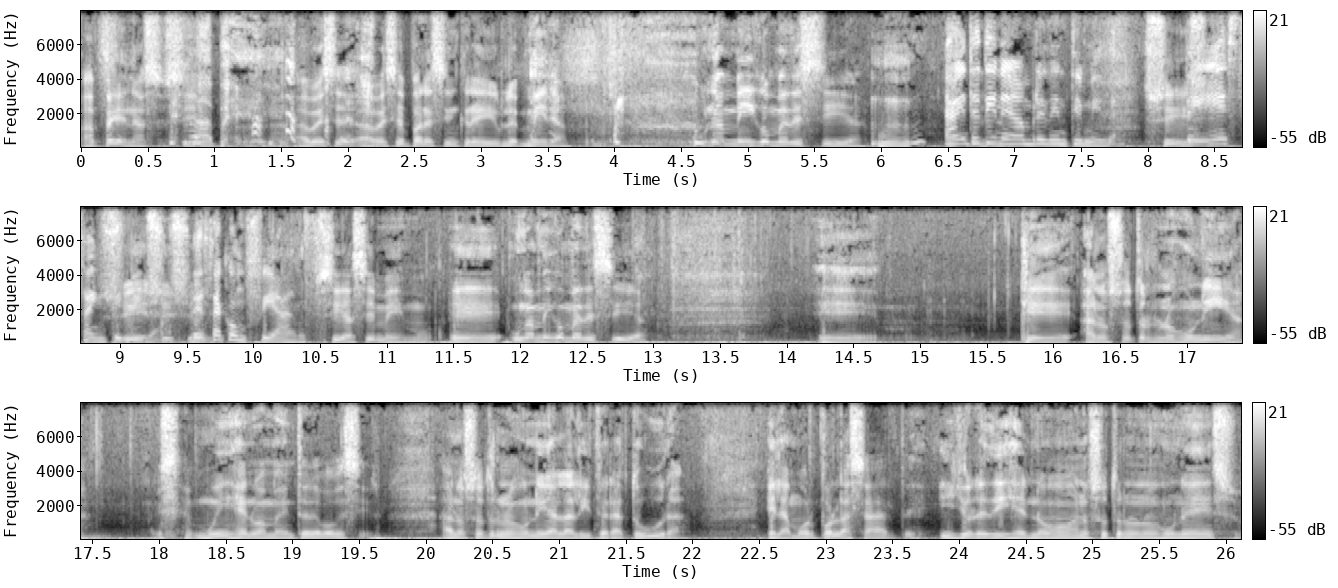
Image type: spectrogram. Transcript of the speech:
apenas. Sí. Apenas. A veces, a veces parece increíble. Mira, un amigo me decía, La gente tiene hambre de intimidad, Sí, de esa intimidad, de esa confianza. sí, así mismo. Eh, un amigo me decía eh, que a nosotros nos unía, muy ingenuamente debo decir, a nosotros nos unía la literatura, el amor por las artes. Y yo le dije, no, a nosotros no nos une eso.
